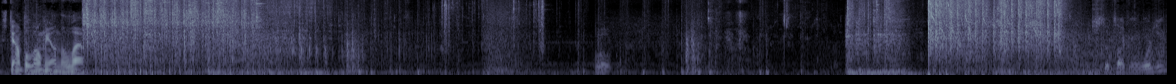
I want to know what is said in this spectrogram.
He's down below me on the left. Still talking Warzone?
